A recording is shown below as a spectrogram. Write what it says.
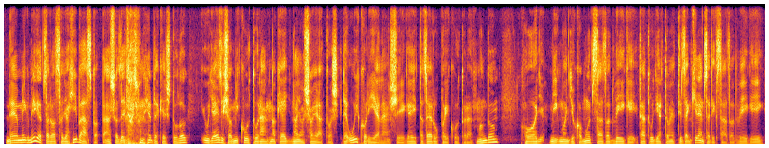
de még, még egyszer az, hogy a hibáztatás az egy nagyon érdekes dolog. Ugye ez is a mi kultúránknak egy nagyon sajátos, de újkori jelensége, itt az európai kultúrát mondom, hogy míg mondjuk a múlt század végéig, tehát úgy értem, hogy a 19. század végéig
